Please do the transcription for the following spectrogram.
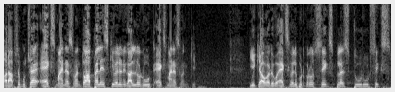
और आपसे पूछा है x माइनस वन तो आप पहले इसकी वैल्यू निकाल लो रूट एक्स माइनस वन की। ये क्या होगा? देखो, x की वैल्यू पुट करो six plus two root six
